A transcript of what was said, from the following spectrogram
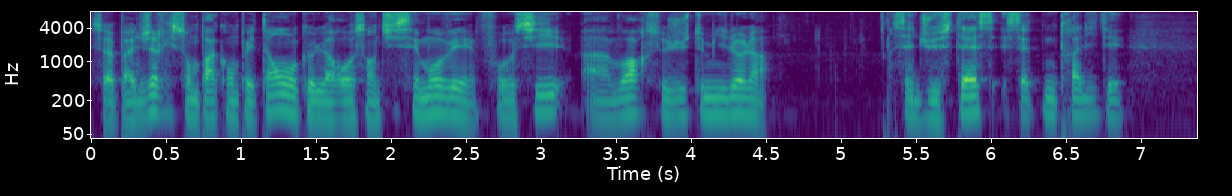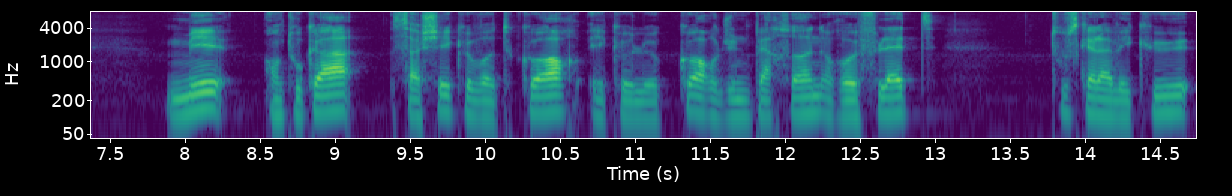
Ça ne veut pas dire qu'ils sont pas compétents ou que leur ressenti c'est mauvais. Il faut aussi avoir ce juste milieu-là, cette justesse et cette neutralité. Mais en tout cas, sachez que votre corps et que le corps d'une personne reflète tout ce qu'elle a vécu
